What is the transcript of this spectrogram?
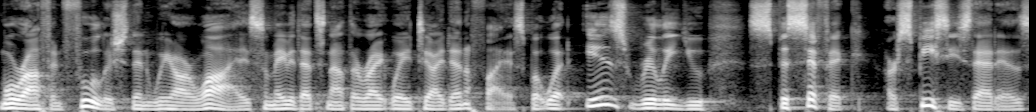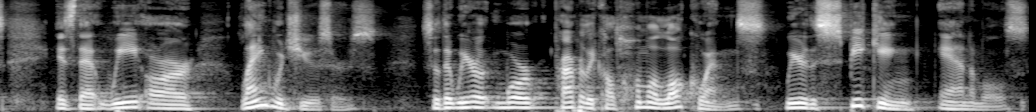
more often foolish than we are wise, so maybe that's not the right way to identify us. But what is really you specific, our species that is, is that we are language users, so that we are more properly called Homo loquens. We are the speaking animals.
